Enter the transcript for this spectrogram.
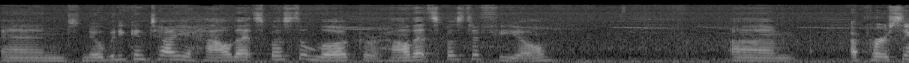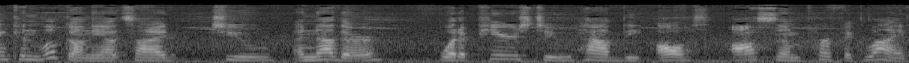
and nobody can tell you how that's supposed to look or how that's supposed to feel. Um, a person can look on the outside to another what appears to have the awesome, perfect life.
